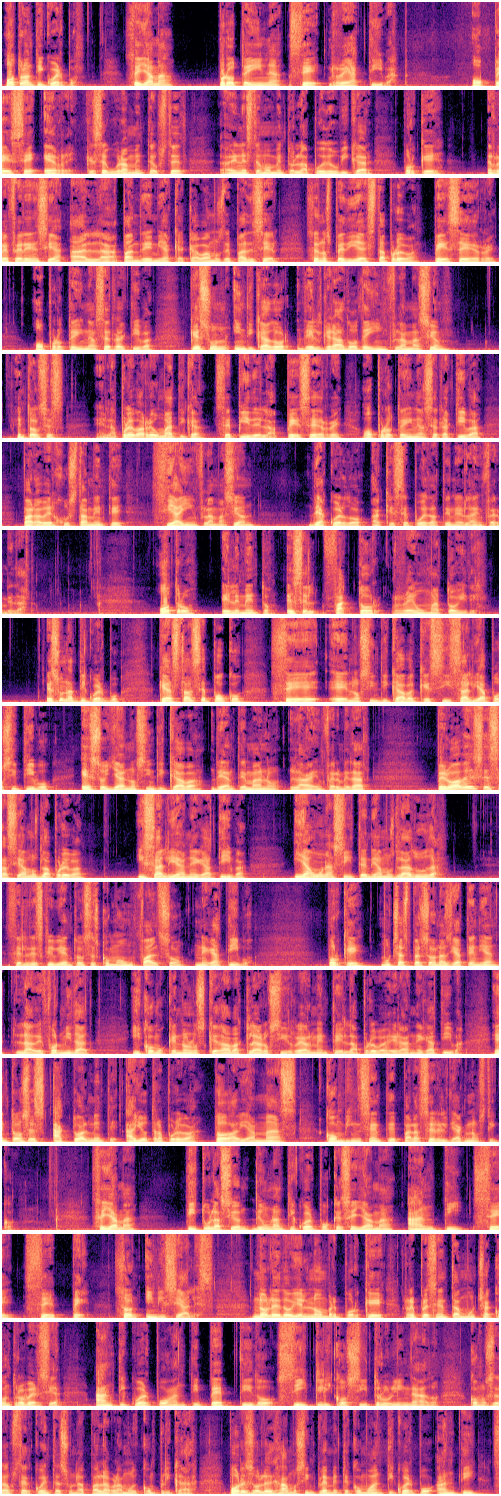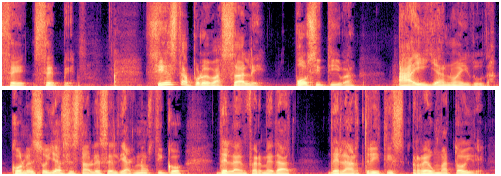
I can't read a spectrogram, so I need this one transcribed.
Otro anticuerpo se llama proteína C reactiva o PCR, que seguramente usted en este momento la puede ubicar porque en referencia a la pandemia que acabamos de padecer, se nos pedía esta prueba, PCR o proteína C reactiva, que es un indicador del grado de inflamación. Entonces, en la prueba reumática se pide la PCR o proteína C reactiva para ver justamente si hay inflamación de acuerdo a que se pueda tener la enfermedad. Otro elemento es el factor reumatoide. Es un anticuerpo que hasta hace poco se eh, nos indicaba que si salía positivo, eso ya nos indicaba de antemano la enfermedad. Pero a veces hacíamos la prueba y salía negativa y aún así teníamos la duda. Se le describía entonces como un falso negativo, porque muchas personas ya tenían la deformidad y como que no nos quedaba claro si realmente la prueba era negativa. Entonces, actualmente hay otra prueba todavía más convincente para hacer el diagnóstico. Se llama titulación de un anticuerpo que se llama anti-CCP. Son iniciales. No le doy el nombre porque representa mucha controversia. Anticuerpo antipéptido cíclico citrulinado. Como se da usted cuenta, es una palabra muy complicada. Por eso le dejamos simplemente como anticuerpo anti-CCP. Si esta prueba sale positiva, ahí ya no hay duda. Con eso ya se establece el diagnóstico de la enfermedad de la artritis reumatoide.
